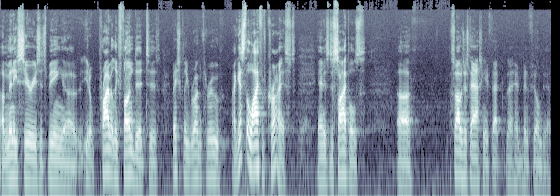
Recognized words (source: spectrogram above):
a mini series that's being, uh, you know, privately funded to basically run through, I guess, the life of Christ and his disciples. Uh, so I was just asking if that, that had been filmed yet.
